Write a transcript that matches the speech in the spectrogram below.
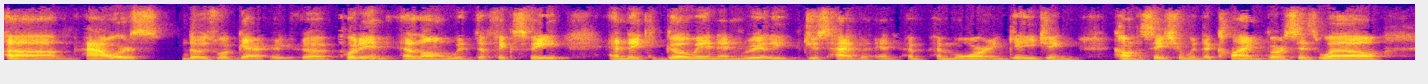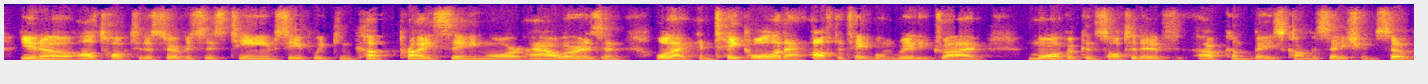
um, hours. Those were get, uh, put in along with the fixed fee, and they could go in and really just have a, a, a more engaging conversation with the client versus, well, you know, I'll talk to the services team, see if we can cut pricing or hours and all that, and take all of that off the table and really drive more of a consultative outcome based conversation. So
